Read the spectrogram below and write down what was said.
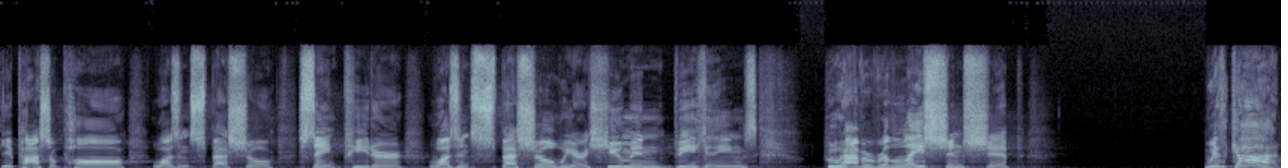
The Apostle Paul wasn't special. St. Peter wasn't special. We are human beings who have a relationship with God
